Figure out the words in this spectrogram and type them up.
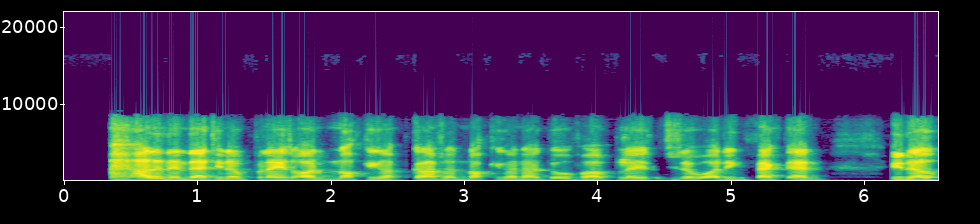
other than that, you know, players are knocking up clubs are knocking on our door for our players, which is a worrying fact. And you know,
